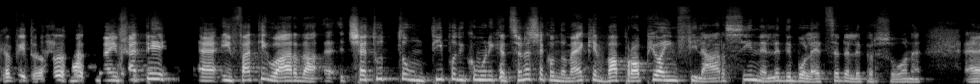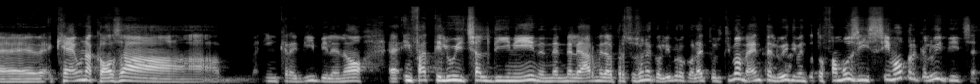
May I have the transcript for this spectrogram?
Capito? ma, ma infatti, eh, infatti, guarda, eh, c'è tutto un tipo di comunicazione, secondo me, che va proprio a infilarsi nelle debolezze delle persone, eh, che è una cosa incredibile, no? Eh, infatti lui Cialdini, n- nelle armi della persuasione, col libro che ho letto ultimamente, lui è diventato famosissimo perché lui dice,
